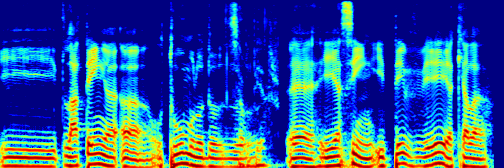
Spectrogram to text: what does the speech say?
E lá tem a- a- o túmulo do, do- São Pedro. É, e assim, e TV, aquela.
